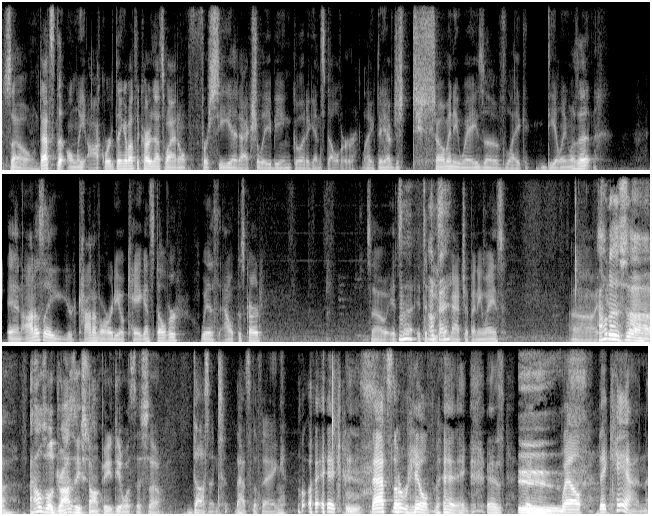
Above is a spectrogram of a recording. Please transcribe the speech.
So that's the only awkward thing about the card, and that's why I don't foresee it actually being good against Delver. Like they have just so many ways of like dealing with it, and honestly, you're kind of already okay against Delver without this card. So it's a Mm, it's a decent matchup, anyways. Uh, How yeah. does uh how's Eldrazi Stompy deal with this though? doesn't. That's the thing. Like, that's the real thing. Is they- Oof. well, they can.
